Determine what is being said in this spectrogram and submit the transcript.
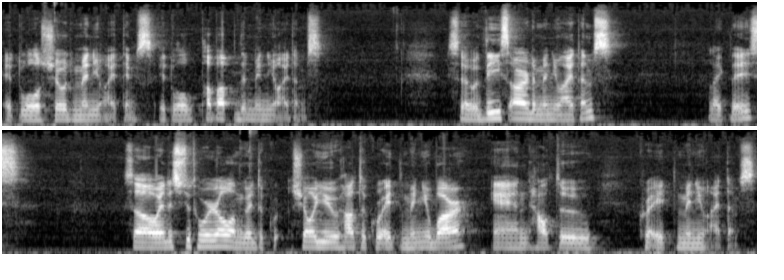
it will show the menu items. It will pop up the menu items. So these are the menu items like this so in this tutorial, I'm going to show you how to create the menu bar and how to create menu items.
